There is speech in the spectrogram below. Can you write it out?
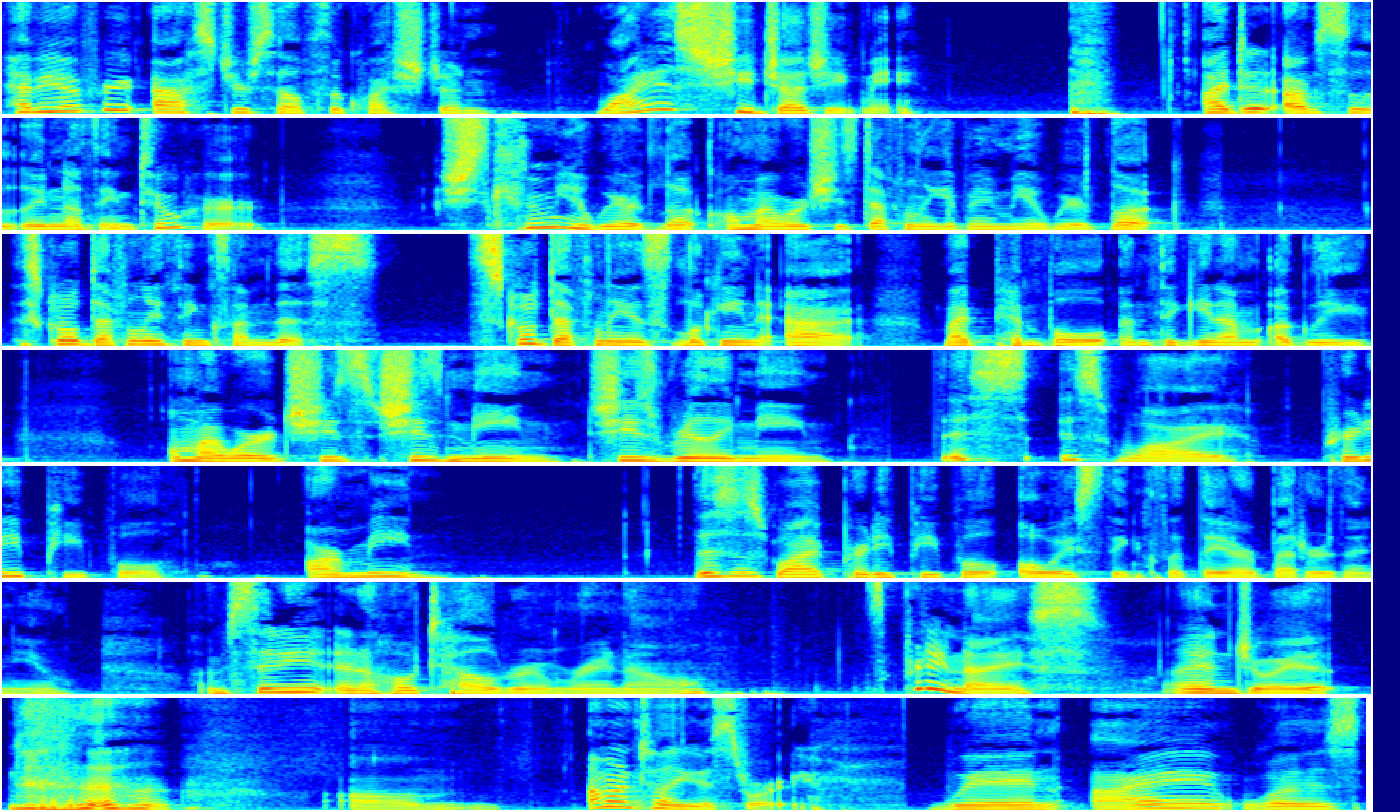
Have you ever asked yourself the question, why is she judging me? I did absolutely nothing to her. She's giving me a weird look. Oh my word, she's definitely giving me a weird look. This girl definitely thinks I'm this. This girl definitely is looking at my pimple and thinking I'm ugly. Oh my word, she's she's mean. She's really mean. This is why pretty people are mean. This is why pretty people always think that they are better than you. I'm sitting in a hotel room right now. It's pretty nice. I enjoy it. um, I'm going to tell you a story. When I was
